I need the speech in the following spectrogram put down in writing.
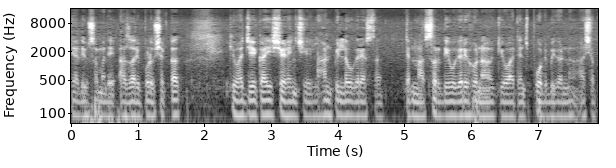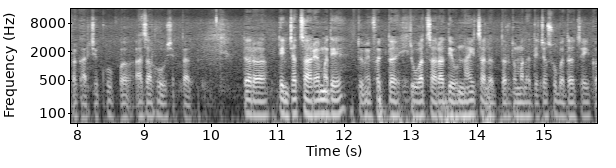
ह्या दिवसामध्ये आजारी पडू शकतात किंवा जे काही शेळ्यांची लहान पिल्लं वगैरे असतात त्यांना सर्दी वगैरे होणं किंवा त्यांचे पोट बिघडणं अशा प्रकारचे खूप आजार होऊ शकतात. तर त्यांच्या चाऱ्यामध्ये तुम्ही फक्त हिरवा चारा देऊन नाही चालत तर तुम्हाला त्याच्यासोबतच एक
